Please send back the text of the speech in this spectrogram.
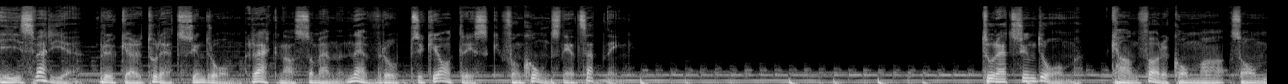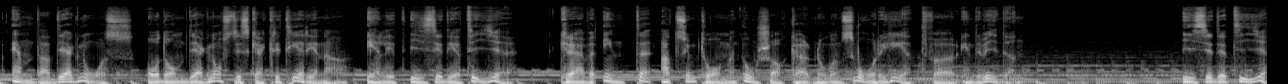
I Sverige brukar Tourettes syndrom räknas som en neuropsykiatrisk funktionsnedsättning. Tourettes syndrom kan förekomma som enda diagnos och de diagnostiska kriterierna enligt ICD-10 kräver inte att symptomen orsakar någon svårighet för individen. ICD-10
